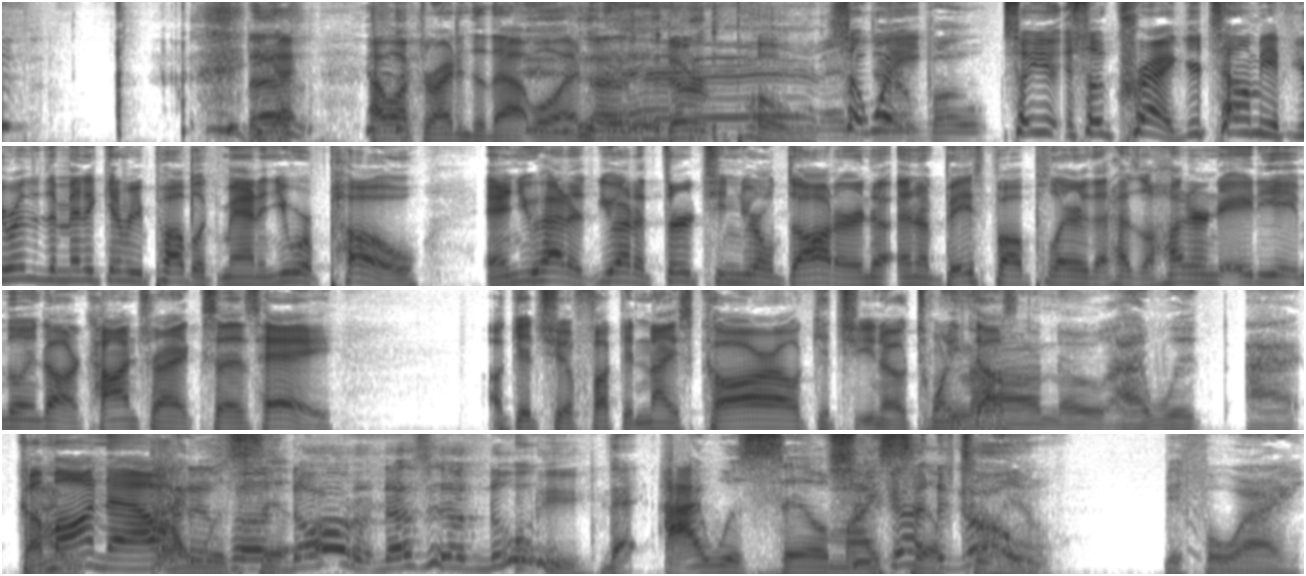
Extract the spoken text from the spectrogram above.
one. That's, I walked right into that one. that's dirt po. So wait, Po. so you, so Craig, you're telling me if you're in the Dominican Republic, man, and you were Poe, and you had a you had a 13 year old daughter, and a, and a baseball player that has a 188 million dollar contract says, "Hey, I'll get you a fucking nice car. I'll get you, you know, twenty thousand. No, no, I would. I Come I- on now. I That would is her sell daughter. That's her duty. that. I would sell She myself to to, go. him before I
